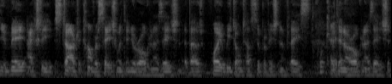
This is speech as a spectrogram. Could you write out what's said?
you may actually start a conversation within your organisation about why we don't have supervision in place Okay. within our organisation.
